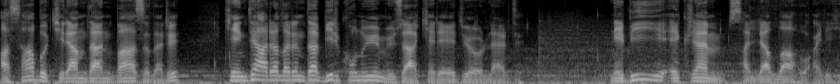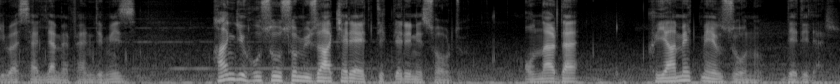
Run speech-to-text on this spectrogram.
ashab-ı kiramdan bazıları kendi aralarında bir konuyu müzakere ediyorlardı. Nebi-i Ekrem sallallahu aleyhi ve sellem Efendimiz hangi hususu müzakere ettiklerini sordu. Onlar da kıyamet mevzunu dediler.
